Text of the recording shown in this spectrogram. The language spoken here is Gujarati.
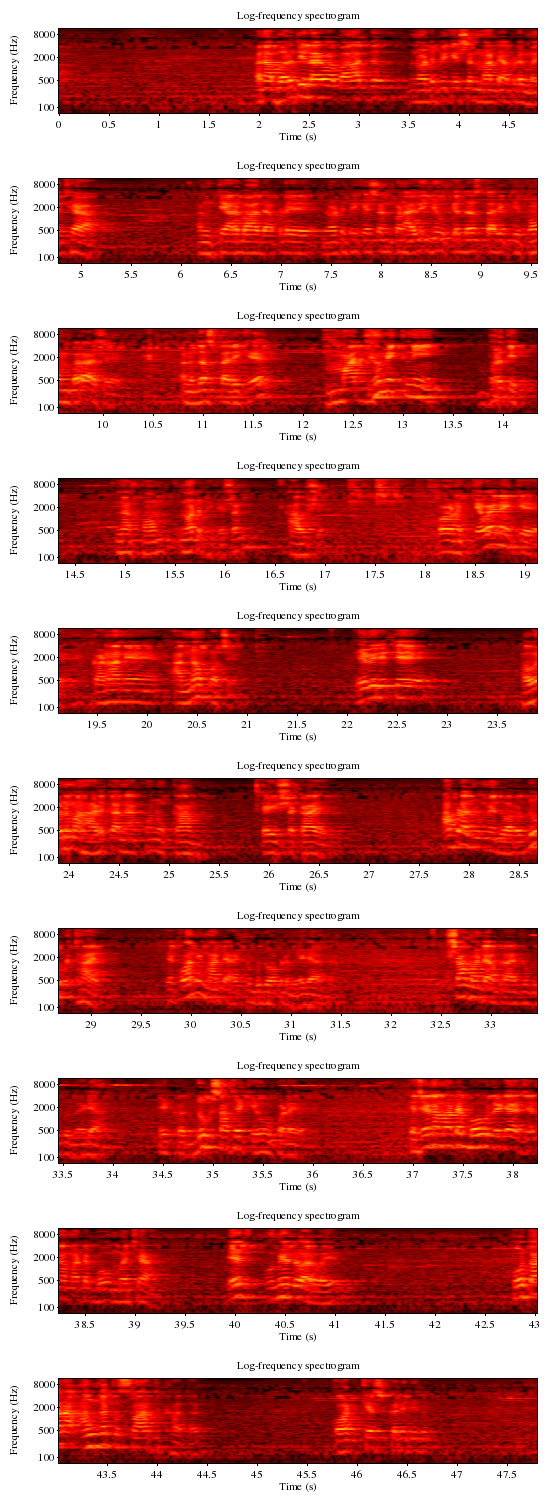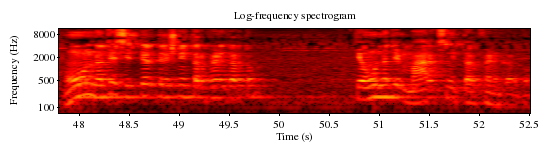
અને આ ભરતી લાવ્યા બાદ નોટિફિકેશન માટે આપણે મથ્યા. અને ત્યારબાદ આપણે નોટિફિકેશન પણ આવી ગયું કે દસ તારીખથી ફોર્મ ભરાશે અને દસ તારીખે માધ્યમિકની ભરતીના ફોર્મ નોટિફિકેશન આવશે. પણ કહેવાય ને કે ઘણાને આ ન પહોંચે. એવી રીતે હવનમાં હાડકા નાખવાનું કામ કહી શકાય. આપણા જ ઉમેદવારો દુઃખ થાય કે કોની માટે આટલું બધું આપણે લડ્યા હતા? શા માટે આપણે આટલું બધું લડ્યા? એક દુઃખ સાથે કહેવું પડે કે જેના માટે બહુ લડ્યા, જેના માટે બહુ મચ્યા, એ જ ઉમેદવારોએ પોતાના અંગત સ્વાર્થ ખાતર કોર્ટ કેસ કરી દીધો. હું નથી સિત્તેર ત્રીસની તરફેણ કરતો કે હું નથી માર્ક્સની તરફેણ કરતો.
